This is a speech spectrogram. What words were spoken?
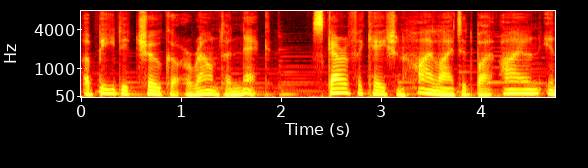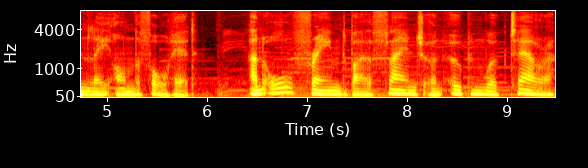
a beaded choker around her neck, scarification highlighted by iron inlay on the forehead, and all framed by the flange an openwork tiara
